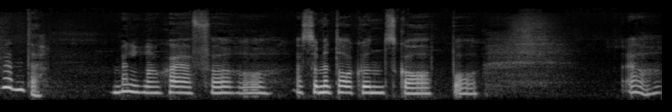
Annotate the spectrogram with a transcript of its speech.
jag vet inte, mellanchefer och alltså mental kunskap och ja.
